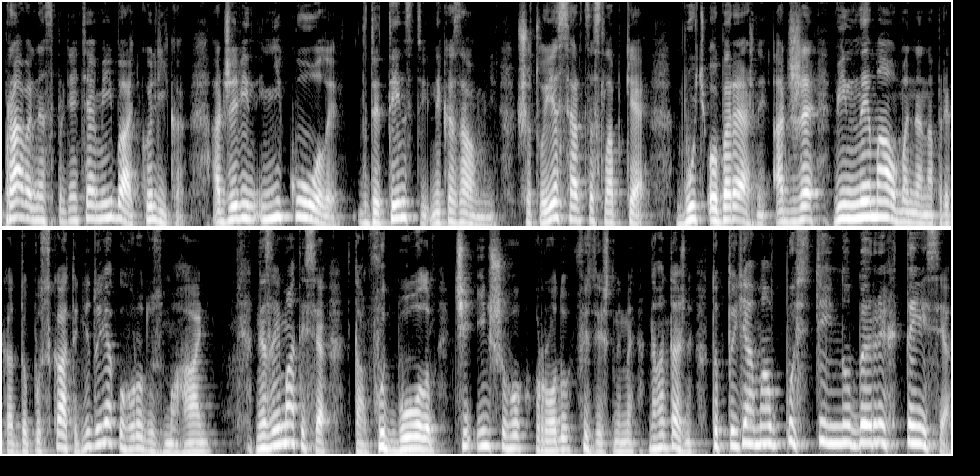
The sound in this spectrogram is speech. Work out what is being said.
правильне сприйняття мій батько, лікар. Адже він ніколи в дитинстві не казав мені, що твоє серце слабке, будь обережний. Адже він не мав мене, наприклад, допускати ні до якого роду змагань. Не займатися там футболом чи іншого роду фізичними навантаженнями. Тобто я мав постійно берегтися.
